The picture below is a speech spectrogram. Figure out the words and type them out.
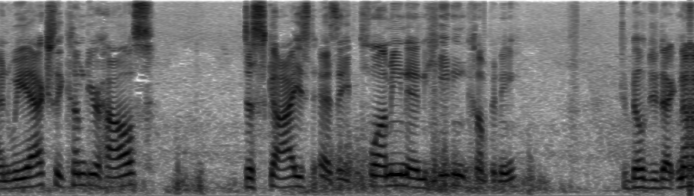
and we actually come to your house disguised as a plumbing and heating company to build your deck. No,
